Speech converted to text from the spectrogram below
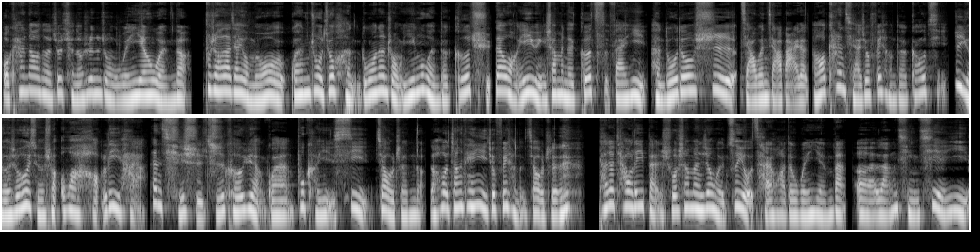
我看到的就全都是那种文言文的，不知道大家有没有关注？就很多那种英文的歌曲，在网易云上面的歌词翻译，很多都是夹文夹白的，然后看起来就非常的高级。就有的时候会觉得说，哇，好厉害啊！但其实只可远观，不可以细较真的。然后张天翼就非常的较真。他就挑了一本说上面认为最有才华的文言版，呃，郎情妾意，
